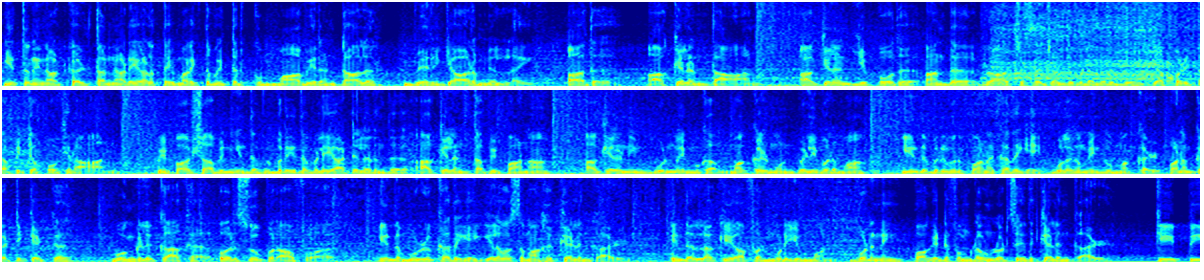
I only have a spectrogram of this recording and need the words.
இத்தனை நாட்கள் தன் அடையாளத்தை மறைத்து வைத்திருக்கும் மாவீரன் டாலர் வேறு யாரும் இல்லை. அது அகிலன் தான். அகிலன் இப்போது அந்த ராட்சச ஜந்துவிடமிருந்து எப்படி தப்பிக்கப் போகிறான்? விபாஷாவின் இந்த விபரீத விளையாட்டிலிருந்து அகிலன் தப்பிப்பானா? அகிலனின் உண்மை முகம் மக்கள் முன் வெளிவருமா? இந்த விறுவிறுப்பான கதையை உலகம் எங்கும் மக்கள் பணம் கட்டி கேட்க உங்களுக்காக ஒரு சூப்பர் ஆஃபர். இந்த முழு கதையை இலவசமாக கேளுங்கள். இந்த லக்கி ஆஃபர் முடியும் முன் உடனே பாக்கெட் எஃப்எம் டவுன்லோட் செய்து கேளுங்கள். கிபி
